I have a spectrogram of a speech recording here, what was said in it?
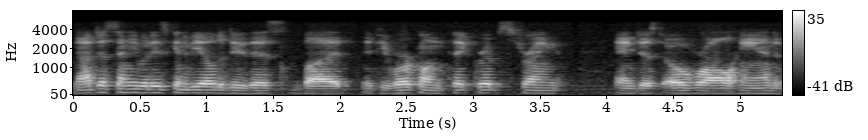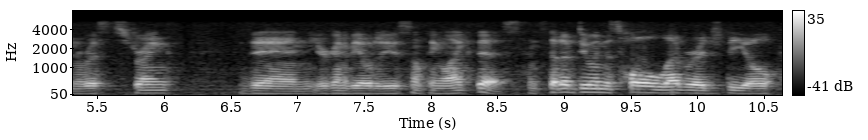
Not just anybody's going to be able to do this, but if you work on thick grip strength and just overall hand and wrist strength, then you're going to be able to do something like this. Instead of doing this whole leverage deal,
